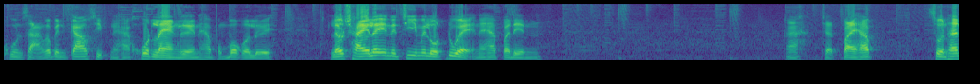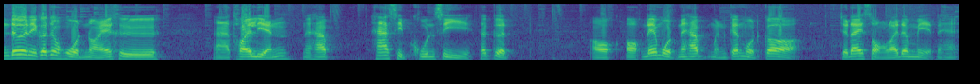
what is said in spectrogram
30 คูณ 3 ก็เป็น 90 นะฮะโคตรแรงเลยนะครับ ผมบอกกันเลย แล้วใช้แล้ว energy ไม่ลดด้วยนะครับประเด็น อะ จัดไปครับ ส่วน Thunder เนี่ยก็จะโหดหน่อยก็คือ อ่า ทอยเหรียญนะครับ 50 คูณ 4 ถ้าเกิด ออกออกได้หมดนะครับ เหมือนกันหมดก็จะได้ 200ดาเมจนะฮะ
